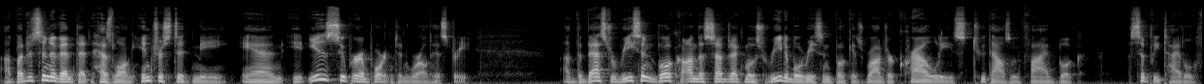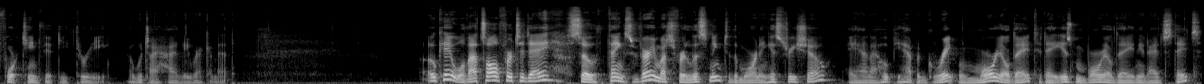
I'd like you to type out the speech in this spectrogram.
uh, but it's an event that has long interested me, and it is super important in world history. Uh, the best recent book on the subject, most readable recent book, is Roger Crowley's 2005 book, simply titled 1453, which I highly recommend. Okay, well, that's all for today. So thanks very much for listening to the Morning History Show, and I hope you have a great Memorial Day. Today is Memorial Day in the United States.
